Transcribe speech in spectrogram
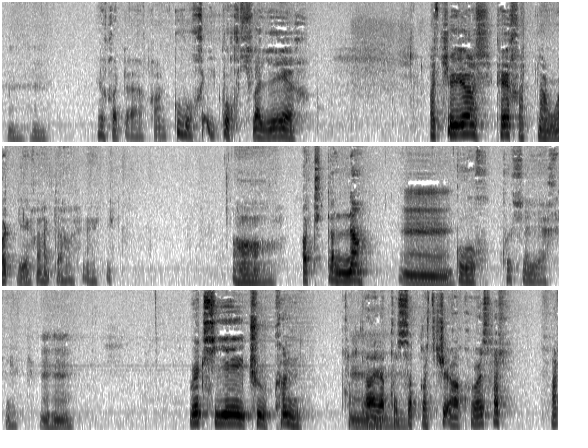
Has kiten. Gwych i gwchleiech da qaisa. At geide kawahai. Iqataqan gwych i Hal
